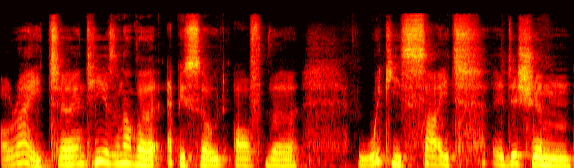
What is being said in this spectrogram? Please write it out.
All right, uh, and here's another episode of the WikiCite edition.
